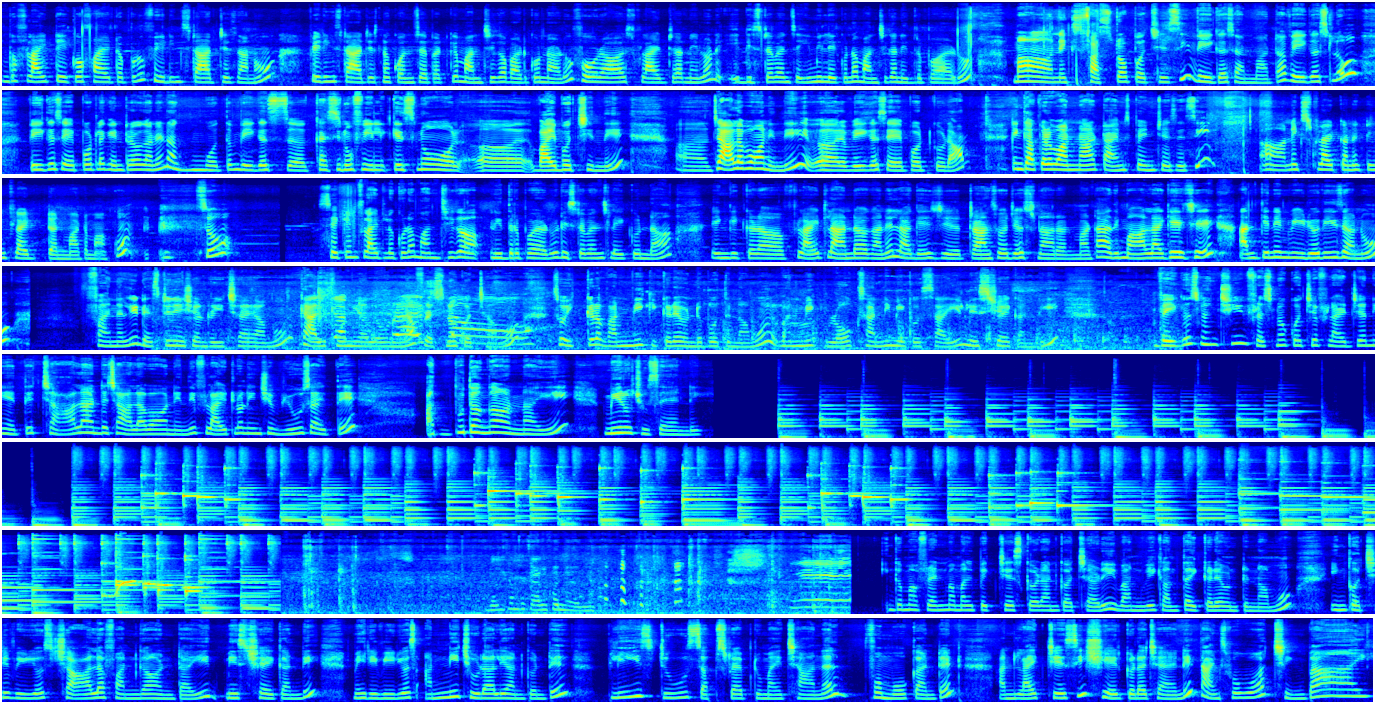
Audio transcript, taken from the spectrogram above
ఇంకా ఫ్లైట్ టేక్ ఆఫ్ అయ్యేటప్పుడు ఫీడింగ్ స్టార్ట్ చేశాను. ఫీడింగ్ స్టార్ట్ చేసిన కొంతసేపటికి మంచిగా పడుకున్నాడు. ఫోర్ అవర్స్ ఫ్లైట్ జర్నీలో ఈ డిస్టర్బెన్స్ ఏమీ లేకుండా మంచిగా నిద్రపోయాడు. మా నెక్స్ట్ ఫస్ట్ స్టాప్ వచ్చేసి వేగస్ అనమాట వేగస్లో వేగస్ ఎయిర్పోర్ట్లోకి ఎంటర్ అవ్వగానే నాకు మొత్తం Vegas casino feel casino vibe వచ్చింది. Uh, చాలా బాగుంది వేగస్ ఎయిర్పోర్ట్ కూడా. ఇంకా అక్కడ వన్ అవర్ టైం స్పెండ్ చేసేసి నెక్స్ట్ ఫ్లైట్ కనెక్టింగ్ ఫ్లైట్ అనమాట మాకు. సో సెకండ్ ఫ్లైట్లో కూడా మంచిగా నిద్రపోయాడు డిస్టర్బెన్స్ లేకుండా. ఇంక ఇక్కడ ఫ్లైట్ ల్యాండ్ అవ్వగానే లగేజ్ ట్రాన్స్ఫర్ చేస్తున్నారు అనమాట అది మా లగేజే అందుకే నేను వీడియో తీశాను. ఫైనల్లీ డెస్టినేషన్ రీచ్ అయ్యాము. కాలిఫోర్నియాలో ఉన్న ఫ్రెస్నోకి వచ్చాము. సో ఇక్కడ వన్ వీక్ ఇక్కడే ఉండబోతున్నాము. వన్ వీక్ వ్లాగ్స్ అన్నీ మీకు వస్తాయి. మిస్ చేయకండి. వేగస్ నుంచి ఫ్రెస్నోకి వచ్చే ఫ్లైట్ జర్నీ అయితే చాలా అంటే చాలా బాగుంది ఫ్లైట్లో నుంచి వ్యూస్ అయితే అద్భుతంగా ఉన్నాయి. మీరు చూసేయండి. వెల్కమ్ టు కాలిఫోర్నియా ఇంకా మా ఫ్రెండ్ మమ్మల్ని పిక్ చేసుకోవడానికి వచ్చాడు. ఈ వన్ వీక్ అంతా ఇక్కడే ఉంటున్నాము. ఇంకొచ్చే వీడియోస్ చాలా ఫన్గా ఉంటాయి. మిస్ చేయకండి. మీరు ఈ వీడియోస్ అన్నీ చూడాలి అనుకుంటే please do subscribe to my channel for more content and like చేసి షేర్ కూడా చేయండి. Thanks for watching. బాయ్.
